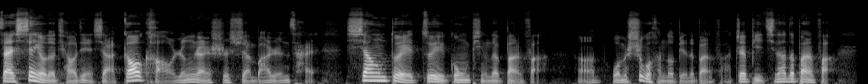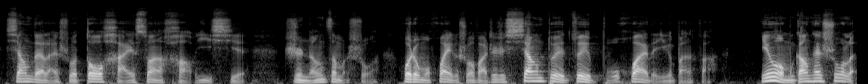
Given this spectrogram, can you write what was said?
在现有的条件下，高考仍然是选拔人才相对最公平的办法啊。我们试过很多别的办法，这比其他的办法相对来说都还算好一些。只能这么说，或者我们换一个说法，这是相对最不坏的一个办法，因为我们刚才说了，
